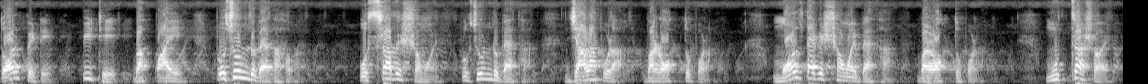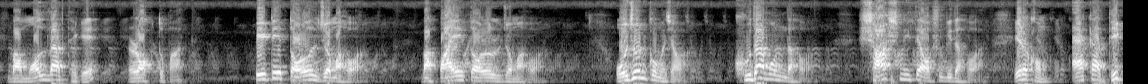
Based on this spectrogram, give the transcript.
তলপেটে পিঠে বা পায়ে প্রচণ্ড ব্যথা হওয়া প্রস্রাবের সময় প্রচণ্ড ব্যথা, জ্বালা পোড়া বা রক্ত পড়া। মলত্যাগের সময় ব্যথা বা রক্ত পড়া। মূত্রাশয় বা মলদ্বার থেকে রক্তপাত। পেটে তরল জমা হওয়া বা পায়ে তরল জমা হওয়া। ওজন কমে যাওয়া, ক্ষুধা মন্দা হওয়া, শ্বাস নিতে অসুবিধা হওয়া এরকম একাধিক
